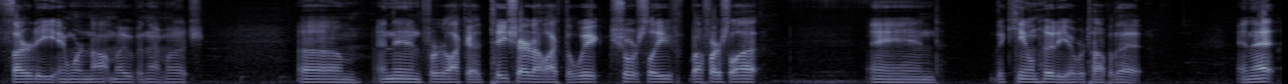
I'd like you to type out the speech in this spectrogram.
30 and we're not moving that much. Um, and then for like a t-shirt, I like the Wick short sleeve by First Lite and the Kiln hoodie over top of that. And that,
